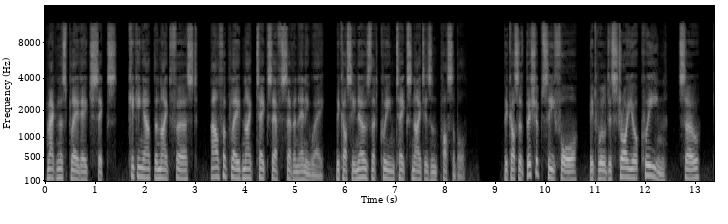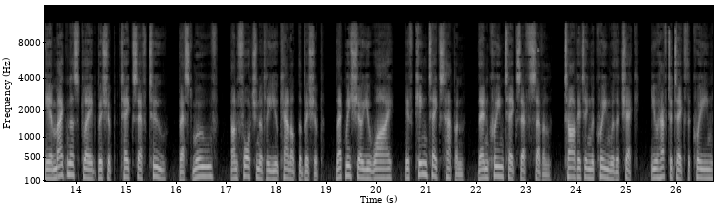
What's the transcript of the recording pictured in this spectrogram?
Magnus played h6, kicking out the knight first, Alpha played knight takes f7 anyway, because he knows that queen takes knight isn't possible. Because of bishop c4, it will destroy your queen, so, here Magnus played bishop takes f2, best move, Unfortunately you cannot the bishop, let me show you why, if king takes happen, then queen takes f7, targeting the queen with a check, you have to take the queen,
